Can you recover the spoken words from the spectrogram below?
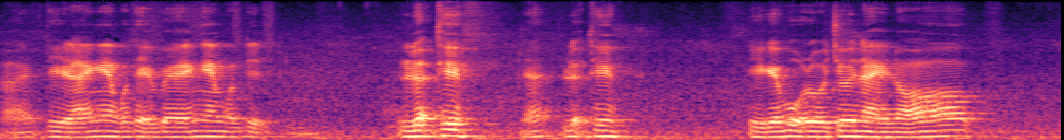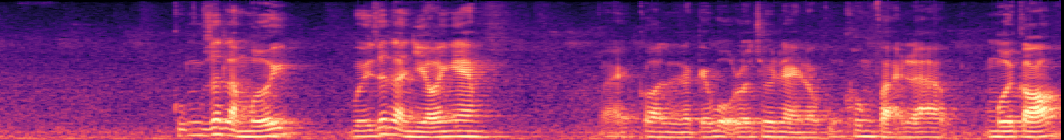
Đấy, thì anh em có thể về anh em có thể luyện thêm Đấy, luyện thêm. Thì cái bộ đồ chơi này nó cũng rất là mới với rất là nhiều anh em. Đấy, còn cái bộ đồ chơi này nó cũng không phải là mới có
